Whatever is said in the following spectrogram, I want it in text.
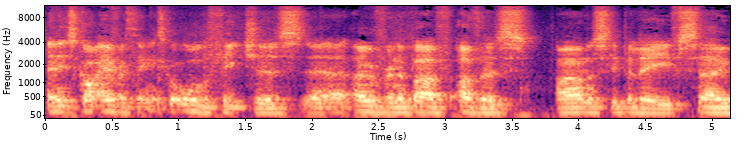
and it's got everything. It's got all the features uh, over and above others, I honestly believe. So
